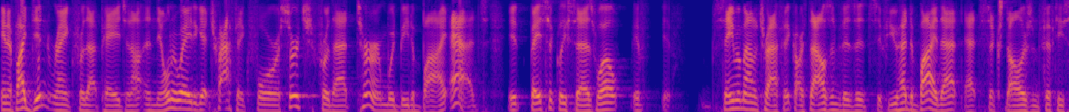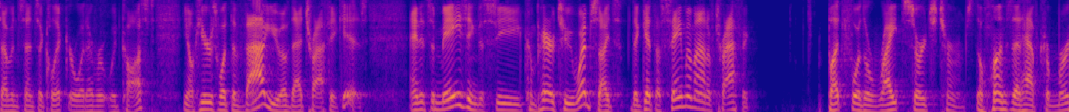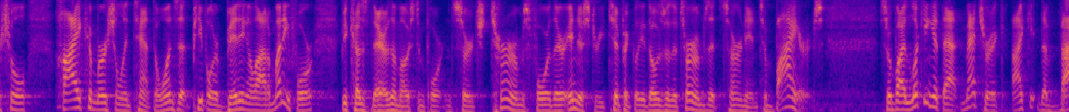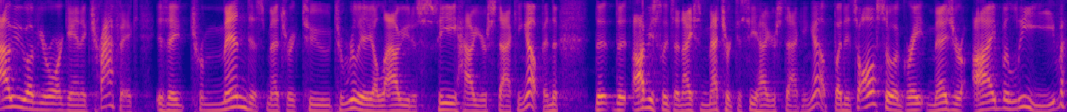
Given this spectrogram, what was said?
And if I didn't rank for that page, and, I, and, the only way to get traffic for a search for that term would be to buy ads, it basically says, well, if, if same amount of traffic, our thousand visits, if you had to buy that at $6.57 a click or whatever it would cost, you know, here's what the value of that traffic is. And it's amazing to see compared to websites that get the same amount of traffic, but for the right search terms, the ones that have commercial, high commercial intent, the ones that people are bidding a lot of money for because they're the most important search terms for their industry. Typically, those are the terms that turn into buyers. So by looking at that metric, can, the value of your organic traffic is a tremendous metric to to really allow you to see how you're stacking up. And the, the, the, obviously it's a nice metric to see how you're stacking up, but it's also a great measure, I believe,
